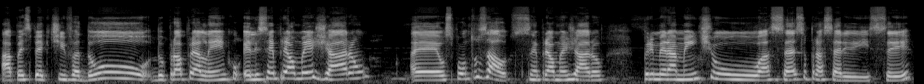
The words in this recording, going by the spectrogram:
a perspectiva do, do próprio elenco, eles sempre almejaram é, os pontos altos. Sempre almejaram, primeiramente, o acesso para a Série C.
